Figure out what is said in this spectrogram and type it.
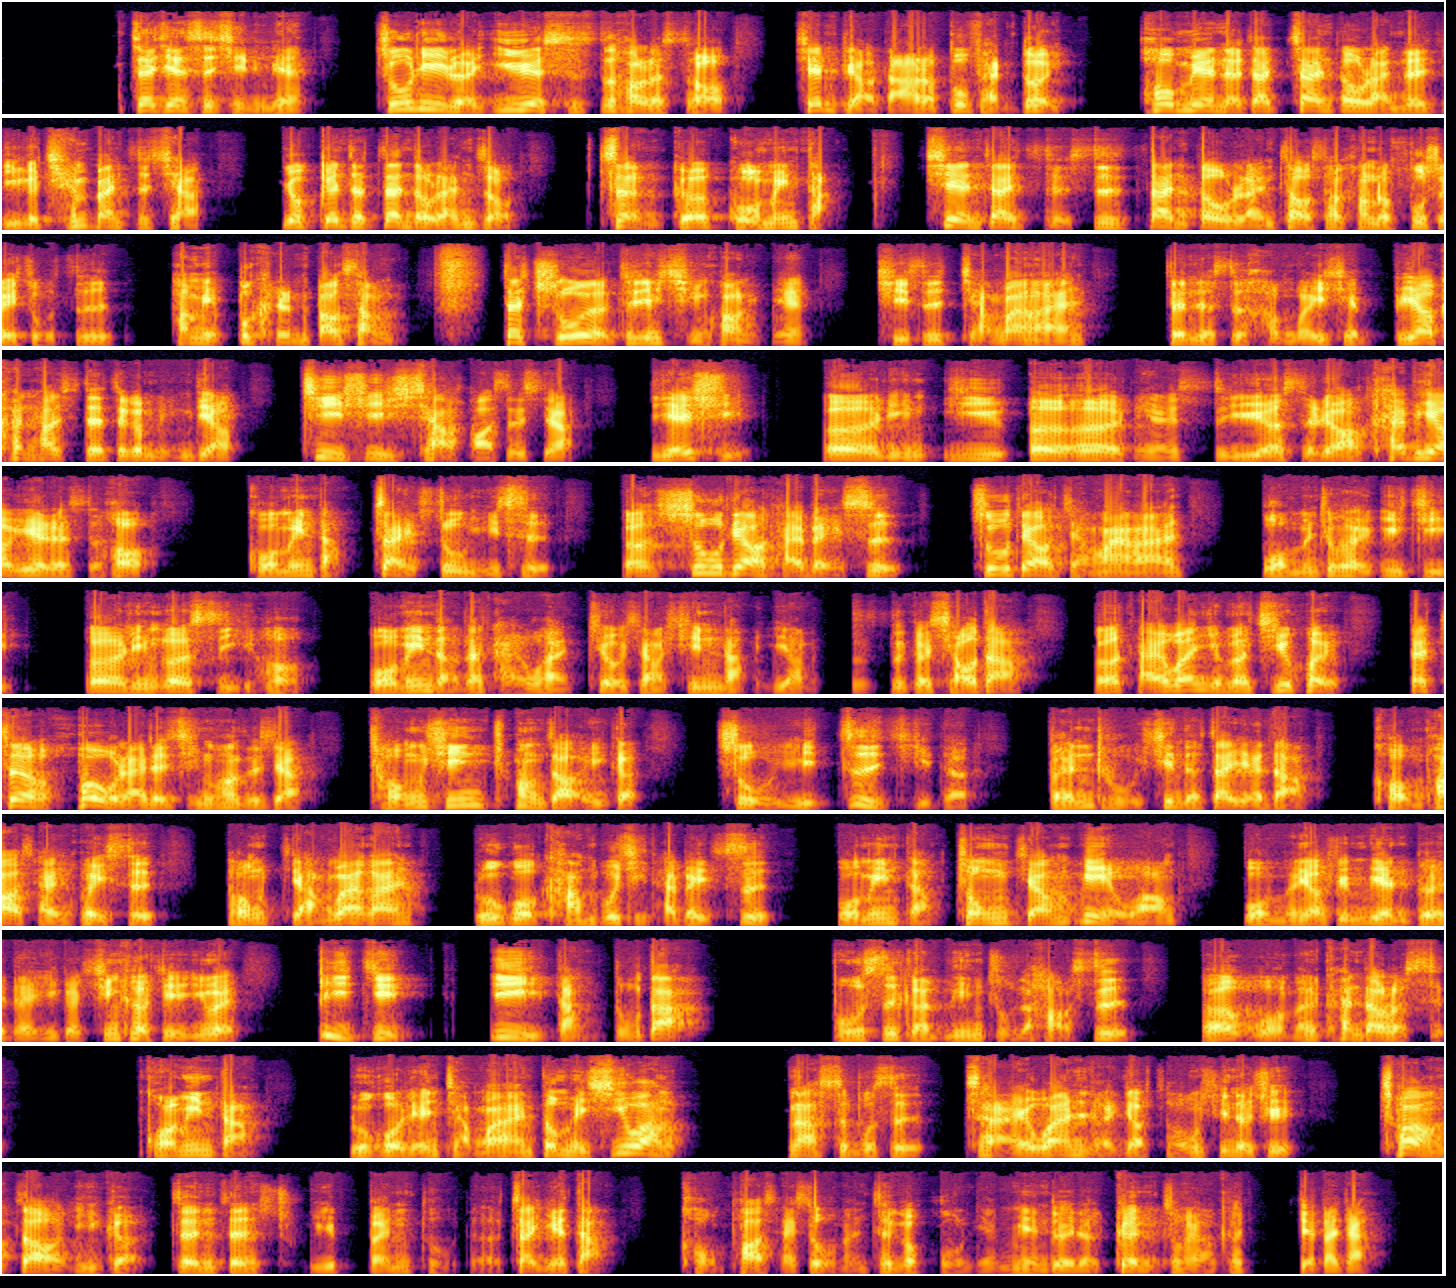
这件事情里面，朱立伦一月十四号的时候先表达了不反对，后面呢，在战斗蓝的一个牵绊之下，又跟着战斗蓝走。整个国民党现在只是战斗蓝赵少康的附水组织，他们也不可能帮上你。在所有这些情况里面，其实蒋万安真的是很危险。不要看他现在这个民调。继续下滑之下，也许二零一二二年十一月二十六号开票夜的时候，国民党再输一次，而输掉台北市，输掉蒋万安，我们就会预计二零二四以后，国民党在台湾就像新党一样，只是个小党，而台湾有没有机会在这后来的情况之下，重新创造一个属于自己的本土性的在野党，恐怕才会是从蒋万安如果扛不起台北市，国民党终将灭亡，我们要去面对的一个新课题。因为毕竟一党独大不是个民主的好事，而我们看到的是国民党。如果连蒋万安都没希望，那是不是台湾人要重新的去创造一个真正属于本土的在野党？恐怕才是我们这个虎年面对的更重要课题。谢谢大家。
